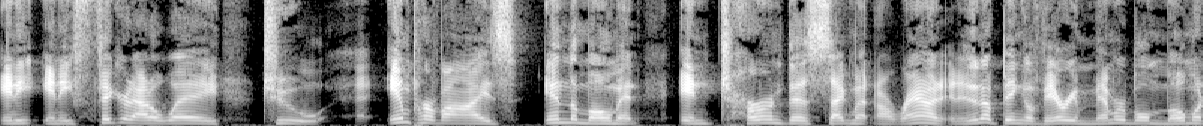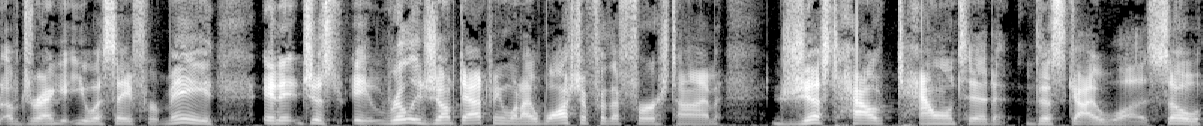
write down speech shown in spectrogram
and he and he figured out a way to uh, improvise in the moment and turn this segment around. It ended up being a very memorable moment of Dragon USA for me, and it just it really jumped out to me when I watched it for the first time just how talented this guy was. So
